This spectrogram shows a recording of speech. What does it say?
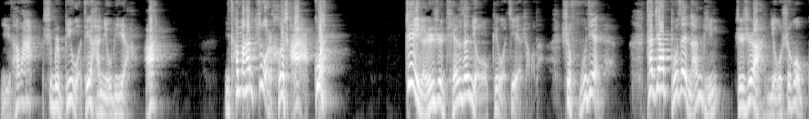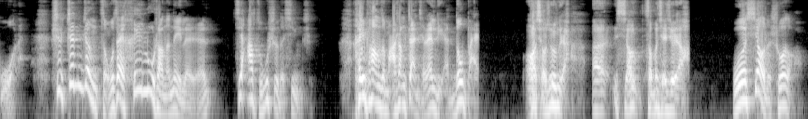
你他妈是不是比我爹还牛逼啊？啊！你他妈还坐着喝茶呀？过来！这个人是田三九给我介绍的，是福建人，他家不在南平，只是啊有时候过来，是真正走在黑路上的那类人，家族式的性质。黑胖子马上站起来，脸都白。哦，小兄弟，呃，想怎么解决呀？我笑着说道：“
